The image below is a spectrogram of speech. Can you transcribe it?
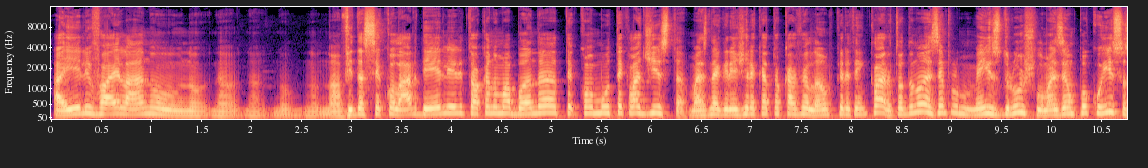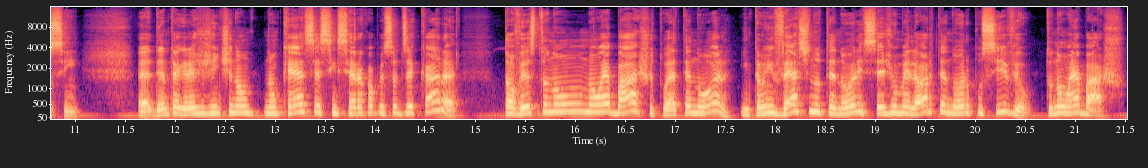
Aí ele vai lá no, no, no, no, na vida secular dele, ele toca numa banda te, como tecladista, mas na igreja ele quer tocar violão, porque ele tem. Claro, tô dando um exemplo meio esdrúxulo, mas é um pouco isso, assim. É, dentro da igreja a gente não, não quer ser sincero com a pessoa dizer, cara, talvez tu não, não é baixo, tu é tenor. Então investe no tenor e seja o melhor tenor possível. Tu não é baixo.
